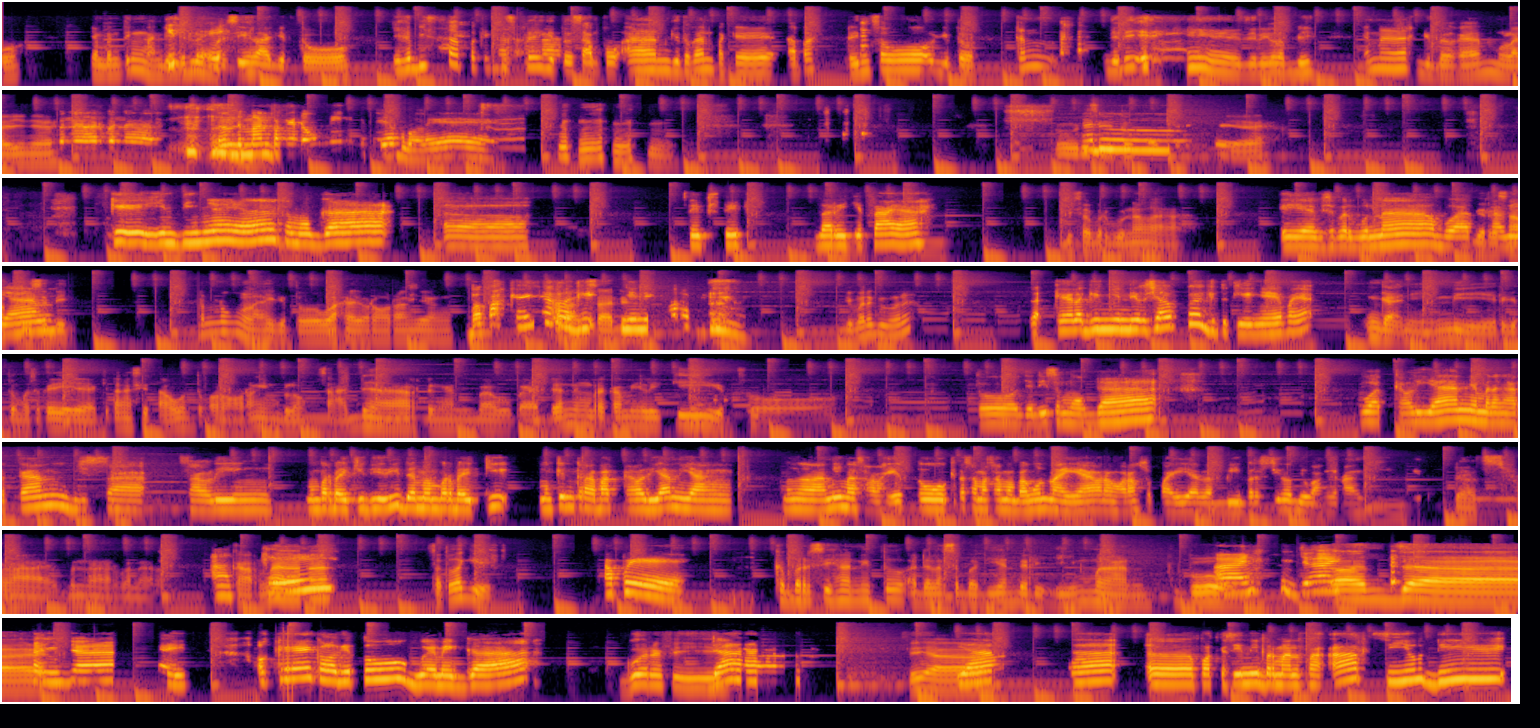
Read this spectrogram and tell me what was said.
Yang penting mandi aja dulu bersih lah gitu. Ya bisa pakai kiss spray gitu sampoan gitu kan pakai apa rinso gitu. Kan jadi jadi lebih enak gitu kan mulainya. Benar, benar. Rendeman pakai daun gitu ya boleh. Tuh, di situ Aduh. ya Oke, intinya ya, semoga eh, tips-tips dari kita ya, bisa berguna lah iya bisa berguna buat biar kalian. sedikit renung lah gitu wahai orang-orang yang Bapak kayaknya lagi sadar. nyindir, gimana gimana kayak lagi nyindir siapa gitu kayaknya ya Pak ya. Nggak nyindir gitu. Maksudnya ya kita ngasih tahu untuk orang-orang yang belum sadar dengan bau badan yang mereka miliki gitu. Tuh, jadi semoga buat kalian yang mendengarkan bisa saling memperbaiki diri dan memperbaiki mungkin kerabat kalian yang mengalami masalah itu. Kita sama-sama bangun lah ya orang-orang supaya lebih bersih, lebih wangi lagi. that's right. Benar benar. Oke, karena satu lagi apa? kebersihan itu adalah sebagian dari iman bu Anjay, anjay anjay. Oke, kalau gitu gue Mega gue Revi dan See ya. Nah, eh, podcast ini bermanfaat. See you di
